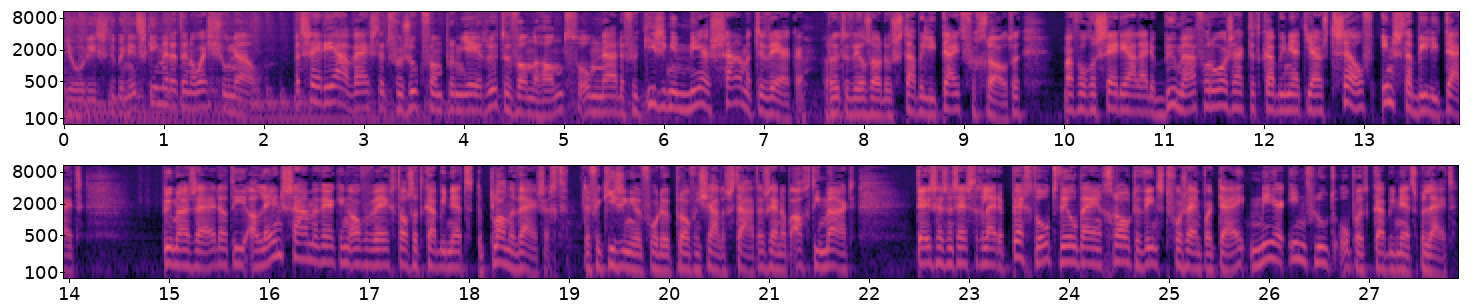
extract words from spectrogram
Joris Stubenitski met het NOS-journaal. Het CDA wijst het verzoek van premier Rutte van de hand... om na de verkiezingen meer samen te werken. Rutte wil zo de stabiliteit vergroten... maar volgens CDA-leider Buma veroorzaakt het kabinet juist zelf instabiliteit. Buma zei dat hij alleen samenwerking overweegt... als het kabinet de plannen wijzigt. De verkiezingen voor de Provinciale Staten zijn op 18 maart... D66-leider Pechtold wil bij een grote winst voor zijn partij... meer invloed op het kabinetsbeleid.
